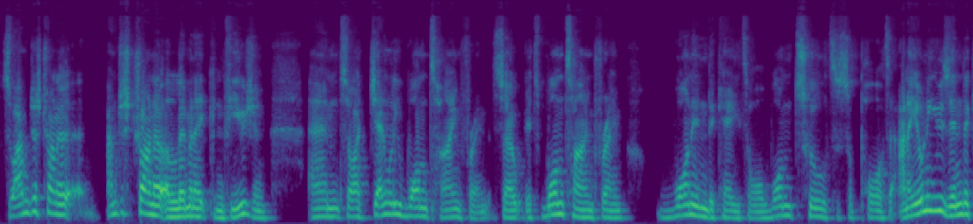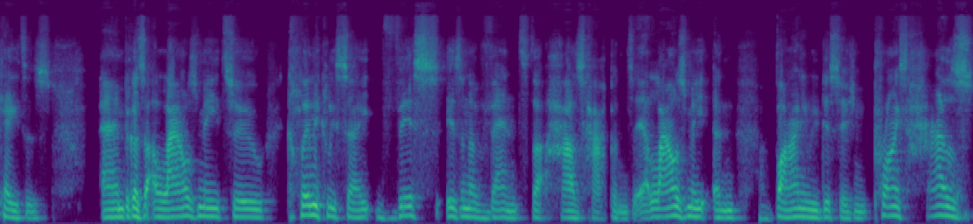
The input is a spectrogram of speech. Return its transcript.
So I'm just trying to I'm just trying to eliminate confusion. And so I generally one time frame. So it's one time frame, one indicator, or one tool to support it, and I only use indicators. And because it allows me to clinically say this is an event that has happened. It allows me a binary decision. Price has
